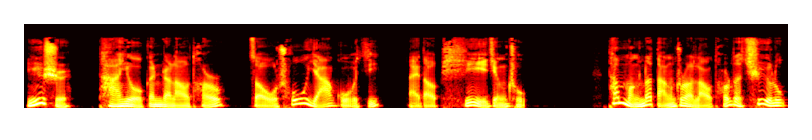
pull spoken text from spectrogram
于是他又跟着老头走出崖谷集。来到僻静处，他猛地挡住了老头的去路，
